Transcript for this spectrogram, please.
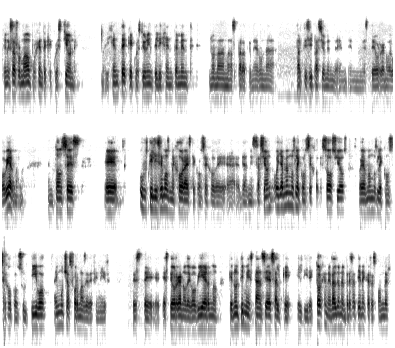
Tiene que estar formado por gente que cuestione y gente que cuestione inteligentemente, no nada más para tener una participación en, este órgano de gobierno. Entonces, eh, utilicemos mejor a este consejo de, de, administración o llamémosle consejo de socios o llamémosle consejo consultivo. Hay muchas formas de definir este, este órgano de gobierno, que en última instancia es al que el director general de una empresa tiene que responder.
